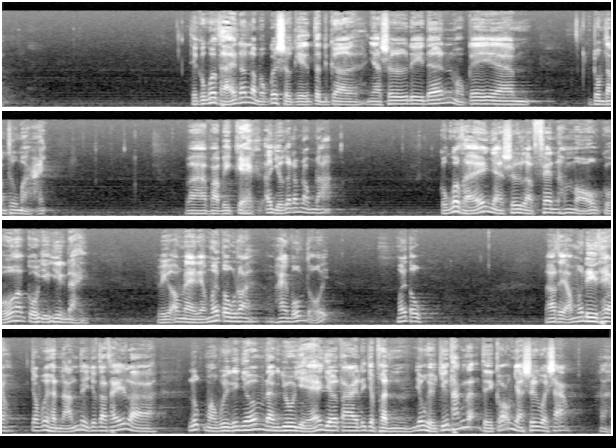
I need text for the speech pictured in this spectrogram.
Thì cũng có thể đó là một cái sự kiện tình cờ nhà sư đi đến một cái uh, trung tâm thương mại và và bị kẹt ở giữa cái đám đông đó. Cũng có thể nhà sư là fan hâm mộ của cô diễn viên này vì ông này thì ông mới tu thôi 24 tuổi, mới tu. Đó, thì ông mới đi theo. Trong cái hình ảnh thì chúng ta thấy là lúc mà nguyên cái nhóm đang vui vẻ, giơ tay để chụp hình dấu hiệu chiến thắng đó, thì có nhà sư ngoài sau.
